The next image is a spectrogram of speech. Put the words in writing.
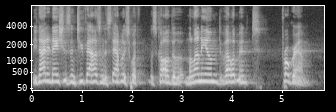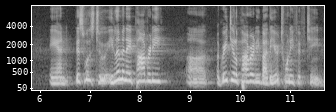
The United Nations in 2000 established what was called the Millennium Development Program. And this was to eliminate poverty, uh, a great deal of poverty by the year 2015.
